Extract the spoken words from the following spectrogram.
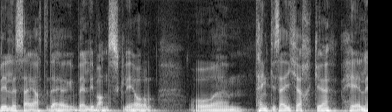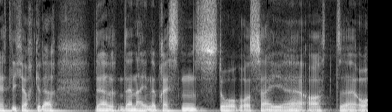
ville si at det er veldig vanskelig å og um, tenke seg i kirke, helhetlig kirke, der, der den ene presten står og sier at uh, og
